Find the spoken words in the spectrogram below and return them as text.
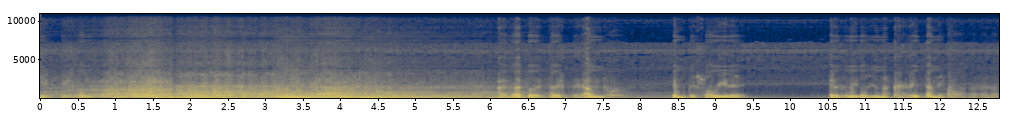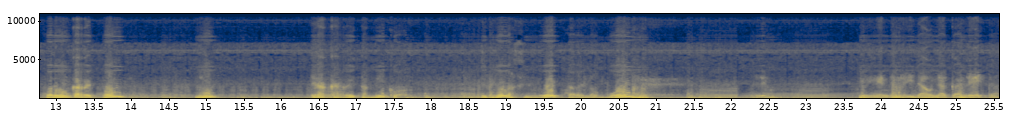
y esperó. Al rato de estar esperando, empezó a oír eh, el ruido de una carreta, amigo. Pero un carretón. ¿No? Era carreta, amigo. Y vio la silueta de los bueyes. Es en realidad una carreta.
